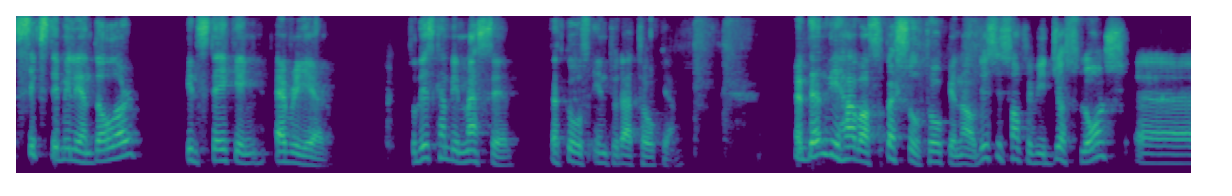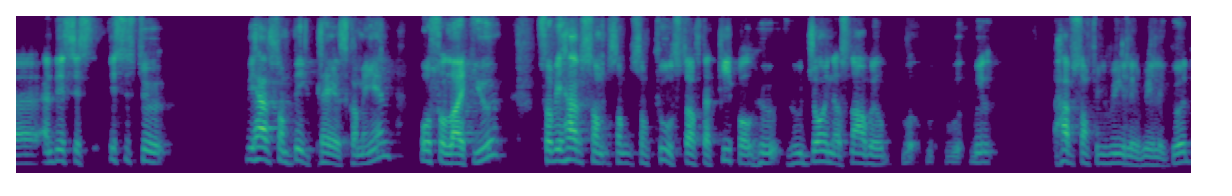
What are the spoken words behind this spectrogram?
$60 million in staking every year. So this can be massive that goes into that token. And then we have a special token now. This is something we just launched. uh, and this is this is to, we have some big players coming in, also like you. So we have some some some cool stuff that people who who join us now will will, will have something really, really good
